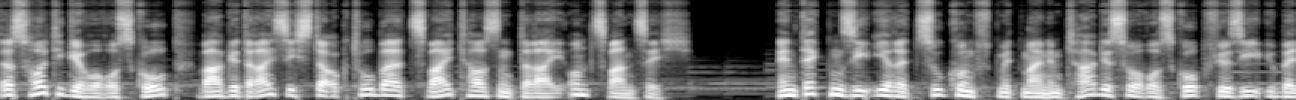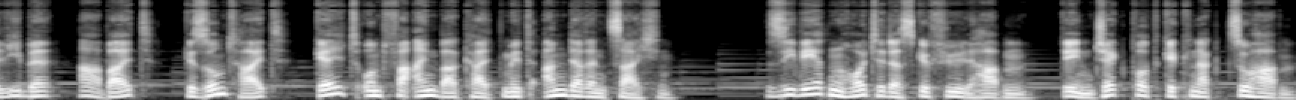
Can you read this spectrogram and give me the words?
Das heutige Horoskop Waage 30. Oktober 2023. Entdecken Sie Ihre Zukunft mit meinem Tageshoroskop für Sie über Liebe, Arbeit, Gesundheit, Geld und Vereinbarkeit mit anderen Zeichen. Sie werden heute das Gefühl haben, den Jackpot geknackt zu haben.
